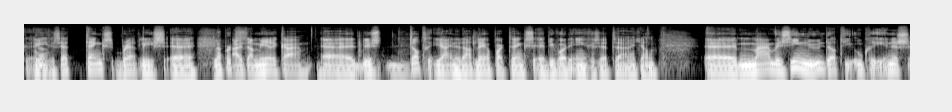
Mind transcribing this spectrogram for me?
ingezet. Tanks, Bradleys uh, uit Amerika. dus dat, ja, inderdaad, Leopard tanks, die worden ingezet, Jan. maar we zien nu dat die Oekraïners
